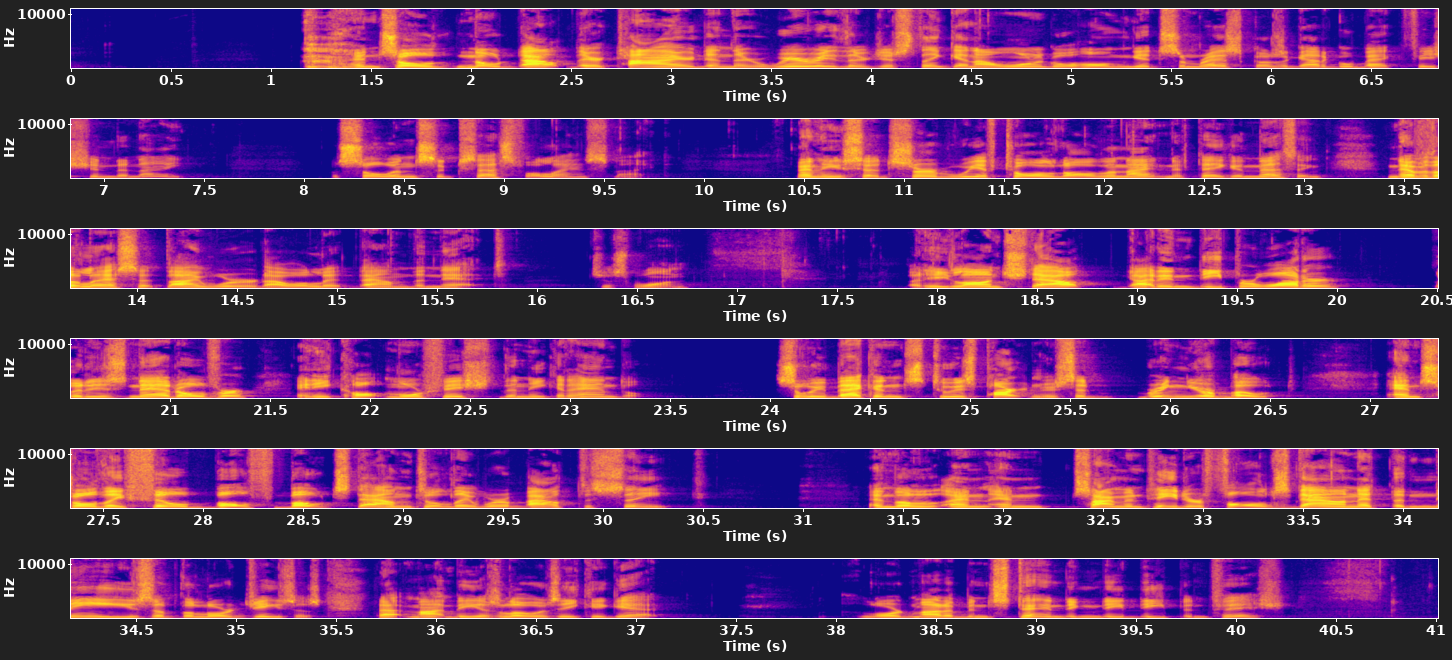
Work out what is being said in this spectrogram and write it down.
and so, no doubt, they're tired and they're weary. They're just thinking, I want to go home and get some rest because I got to go back fishing tonight was so unsuccessful last night. And he said, Sir, we have toiled all the night and have taken nothing. Nevertheless, at thy word, I will let down the net. Just one. But he launched out, got in deeper water, put his net over, and he caught more fish than he could handle. So he beckons to his partner, said, Bring your boat. And so they filled both boats down until they were about to sink. And, the, and, and Simon Peter falls down at the knees of the Lord Jesus. That might be as low as he could get. Lord might have been standing knee deep in fish.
